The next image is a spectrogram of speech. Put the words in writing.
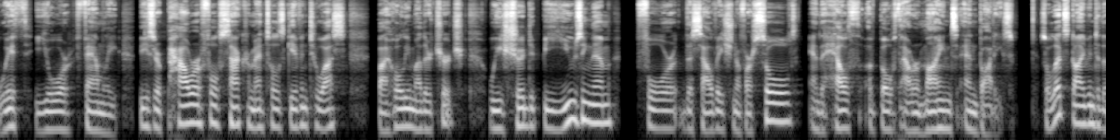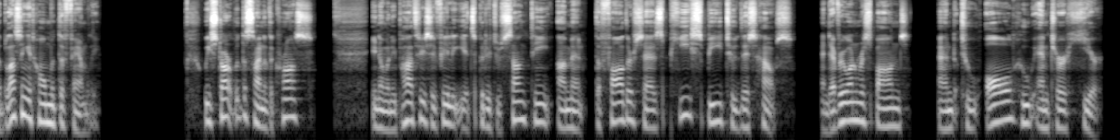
with your family. These are powerful sacramentals given to us by Holy Mother Church. We should be using them for the salvation of our souls and the health of both our minds and bodies. So let's dive into the blessing at home with the family. We start with the sign of the cross. In nomine Patris et Filii et Spiritus Sancti. Amen. The Father says, Peace be to this house. And everyone responds, And to all who enter here.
